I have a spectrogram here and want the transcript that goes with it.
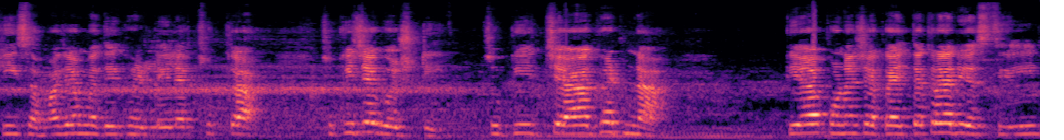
की समाजामध्ये घडलेल्या चुका चुकीच्या गोष्टी चुकीच्या घटना किंवा कोणाच्या काही तक्रारी असतील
